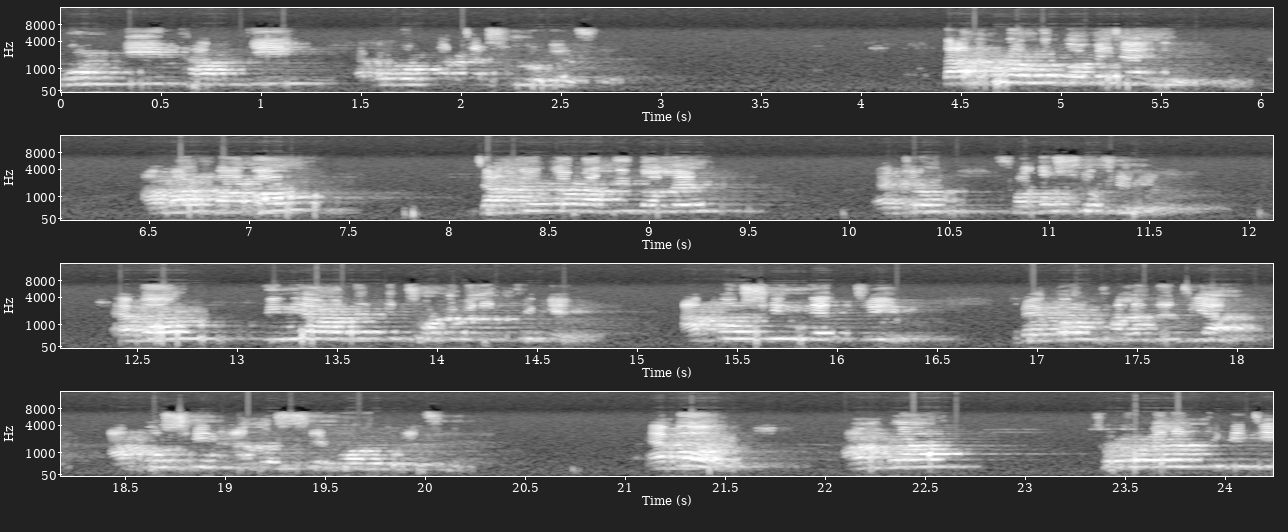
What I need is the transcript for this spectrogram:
হুমকি থামকি এবং অত্যাচার শুরু হয়েছে। তারপর আমরা দমে যাইনি। আমার বাবা জাতীয়তাবাদী দলের একজন সদস্য ছিলেন এবং তিনি আমাদেরকে ছোটবেলা থেকে আপসহীন নেত্রী বেগম খালেদা জিয়া আপসহীন আদর্শে বড় করেছেন। এবং আমরা ছোটবেলা থেকে যে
